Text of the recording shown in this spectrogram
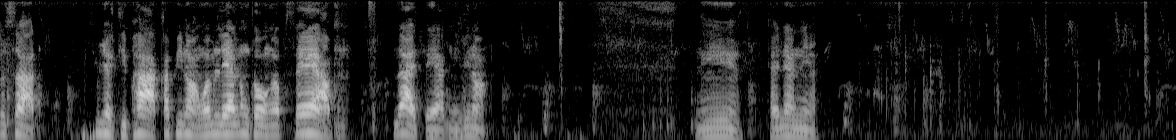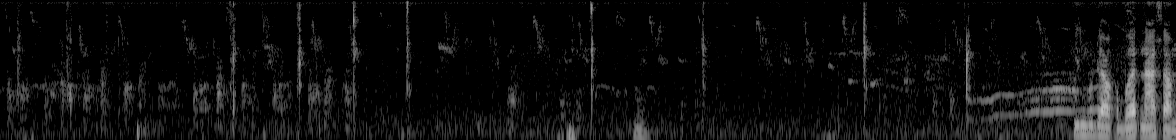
รสชาติไม่อยากสิพากครับพี่น้องว่ามันแลนต้องทงครับแซ่บได้แตกนี่พี่น้องนี่ใช้แน่นเนี่ยอืม กินผู้เดียวกับเบิดนะซัม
